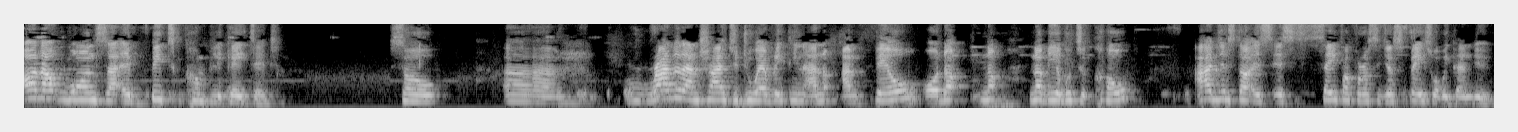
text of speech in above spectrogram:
Other ones are a bit complicated. So um, rather than try to do everything and, and fail or not not not be able to cope, I just thought it's, it's safer for us to just face what we can do.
